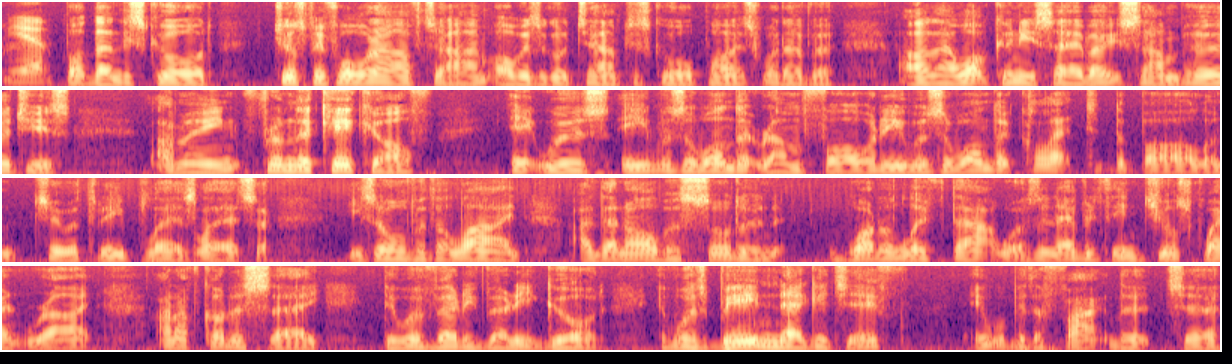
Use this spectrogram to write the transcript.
Yeah. But then they scored just before half time. Always a good time to score points, whatever. And now, what can you say about Sam Burgess? I mean, from the kick-off, it was he was the one that ran forward. He was the one that collected the ball, and two or three plays later, he's over the line. And then all of a sudden, what a lift that was, and everything just went right. And I've got to say, they were very, very good. It was being negative. It would be the fact that uh,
